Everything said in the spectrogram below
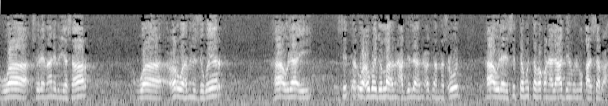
وسليمان بن يسار وعروة بن الزبير هؤلاء وعبيد الله بن عبد الله بن عتبة بن مسعود هؤلاء ستة متفق على عدهم في الوقع السبعة.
